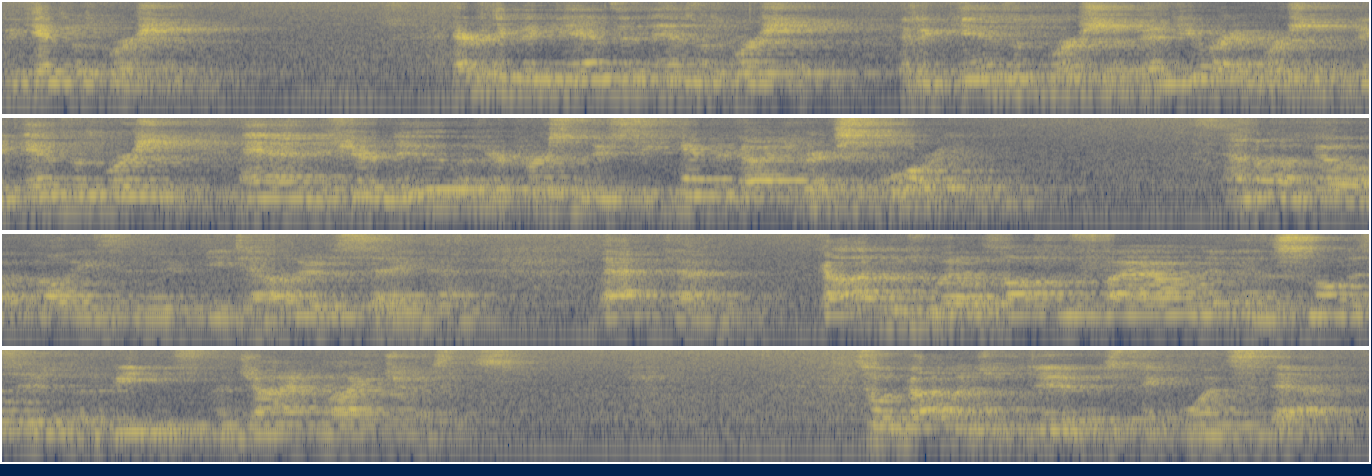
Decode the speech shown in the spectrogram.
Begins with worship. Everything begins and ends with worship. It begins with worship, and you are in worship. It begins with worship. And if you're new, if you're a person who's seeking after God, you're exploring. I'm not going to go all these in detail, other to say that, that uh, will is often found in the small decisions of obedience and the giant life choices. So what God wants you to do is take one step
